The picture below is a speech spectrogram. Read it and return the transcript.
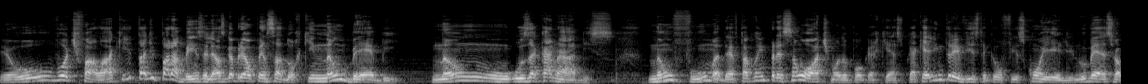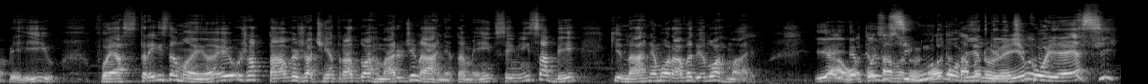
Eu vou te falar que tá de parabéns. Aliás, Gabriel Pensador, que não bebe, não usa cannabis, não fuma, deve estar com a impressão ótima do PokerCast. Porque aquela entrevista que eu fiz com ele no BSOP Rio foi às três da manhã. Eu já tava, já tinha entrado do armário de Nárnia também, sem nem saber que Nárnia morava dentro do armário. E aí, Ah, depois, o no- segundo tava momento no que ele te Rail. conhece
